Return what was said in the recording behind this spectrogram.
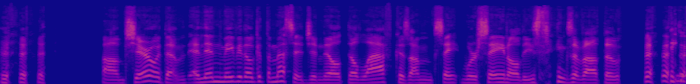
um, share it with them. And then maybe they'll get the message and they'll they'll laugh because i'm saying we're saying all these things about them. Yeah.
